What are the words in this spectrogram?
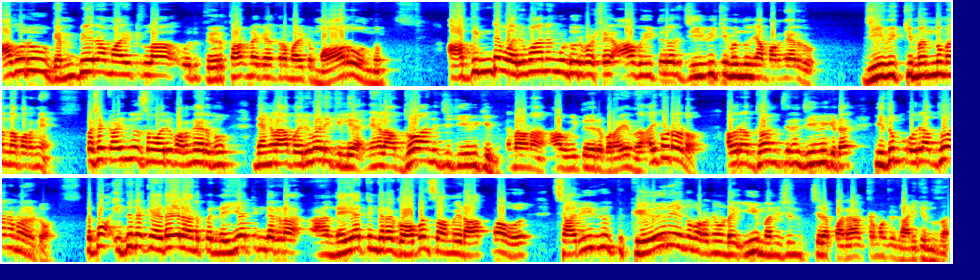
അതൊരു ഗംഭീരമായിട്ടുള്ള ഒരു തീർത്ഥാടന കേന്ദ്രമായിട്ട് മാറുമെന്നും അതിന്റെ വരുമാനം കൊണ്ട് ഒരുപക്ഷെ ആ വീട്ടുകാർ ജീവിക്കുമെന്നും ഞാൻ പറഞ്ഞായിരുന്നു. ജീവിക്കുമെന്നും എന്നാ പറഞ്ഞേ. പക്ഷെ കഴിഞ്ഞ ദിവസം അവർ പറഞ്ഞായിരുന്നു ഞങ്ങൾ ആ പരിപാടിക്കില്ല ഞങ്ങൾ അധ്വാനിച്ച് ജീവിക്കും എന്നാണ് ആ വീട്ടുകാർ പറയുന്നത്. ആയിക്കോട്ടെ കേട്ടോ. അവർ അധ്വാനത്തിന് ജീവിക്കട്ടെ. ഇതും ഒരു അധ്വാനമാണ് കേട്ടോ. അപ്പൊ ഇതിനൊക്കെ ഇടയിലാണ് ഇപ്പൊ നെയ്യാറ്റിൻകരയുടെ നെയ്യാറ്റിൻകര ഗോപൻ സ്വാമിയുടെ ആത്മാവ് ശരീരത്തിൽ കയറി എന്ന് പറഞ്ഞുകൊണ്ട് ഈ മനുഷ്യൻ ചില പരാക്രമൊക്കെ കാണിക്കുന്നത്.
